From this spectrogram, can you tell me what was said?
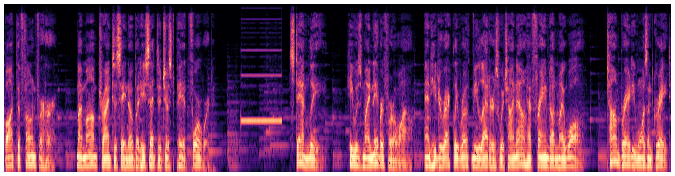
bought the phone for her. My mom tried to say no but he said to just pay it forward. Stan Lee. He was my neighbor for a while, and he directly wrote me letters which I now have framed on my wall. Tom Brady wasn't great,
